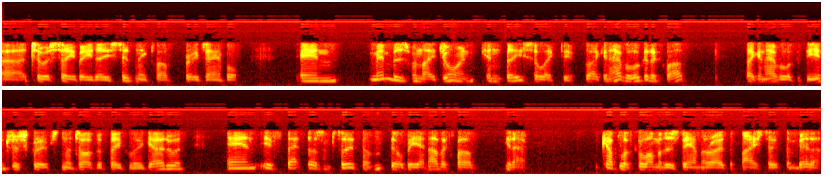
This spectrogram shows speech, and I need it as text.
uh, to a CBD Sydney club, for example. And members, when they join, can be selective. They can have a look at a club, they can have a look at the interest groups and the type of people who go to it, and if that doesn't suit them, there'll be another club, you know, a couple of kilometres down the road that may suit them better.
